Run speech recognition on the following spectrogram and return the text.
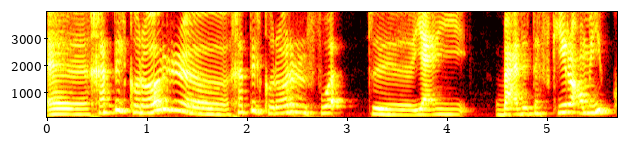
آه خدت القرار آه خدت القرار في وقت آه يعني بعد تفكير عميق.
